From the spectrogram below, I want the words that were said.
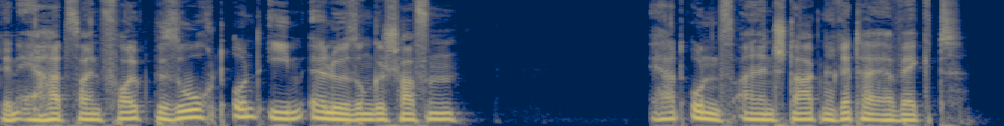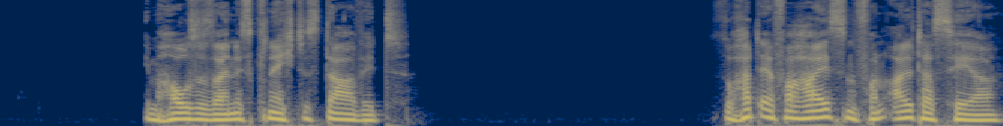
denn er hat sein Volk besucht und ihm Erlösung geschaffen. Er hat uns einen starken Retter erweckt, im Hause seines Knechtes David. So hat er verheißen von alters her,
